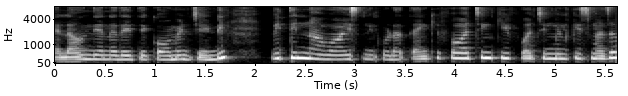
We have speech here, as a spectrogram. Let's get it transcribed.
ఎలా ఉంది అన్నదైతే కామెంట్ చేయండి. విత్ ఇన్ నా వాయిస్ని కూడా. Thank you for watching. Keep watching. Milky's Maza.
